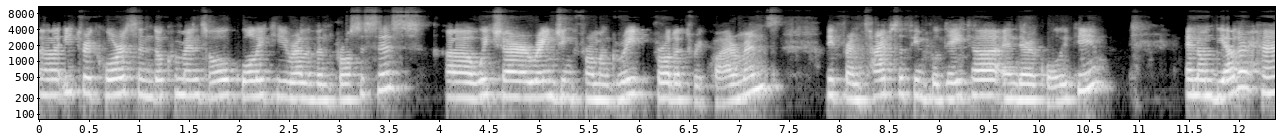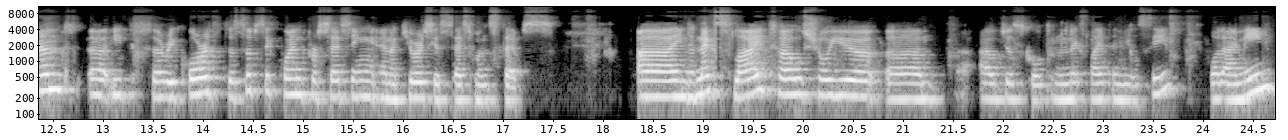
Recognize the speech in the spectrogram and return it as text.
uh, it records and documents all quality relevant processes, uh, which are ranging from agreed product requirements, different types of input data and their quality. And on the other hand, uh, it uh, records the subsequent processing and accuracy assessment steps. Uh, in the next slide, I'll show you, um, I'll just go to the next slide and you'll see what I mean.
